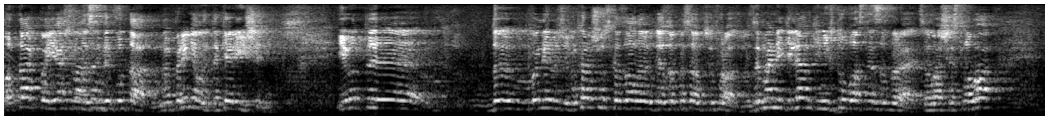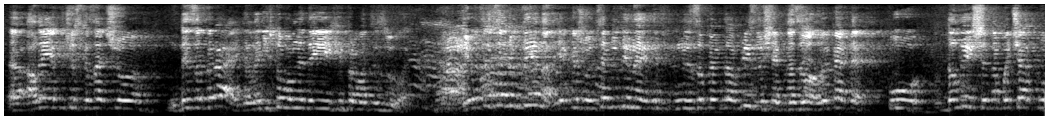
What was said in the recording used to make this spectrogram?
отак пояснювали всі депутати. Ми прийняли таке рішення. І от е, до- Валерій, ви хорошо сказали, я записав цю фразу. Земельні ділянки ніхто у вас не забирає. Це ваші слова. Е, Але я хочу сказати, що не забирають, але ніхто вам не дає їх і приватизувати. І оце ця людина, я кажу, ця людина я не- запам'ятав прізвище, як називали. Ви кажете, у дали ще на початку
